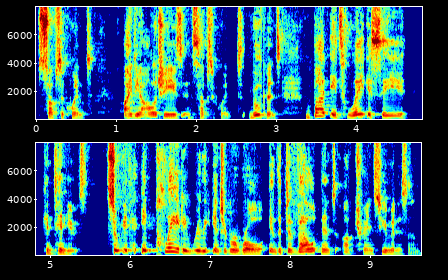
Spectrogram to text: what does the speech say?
subsequent ideologies and subsequent movements but its legacy continues. So it, it played a really integral role in the development of transhumanism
